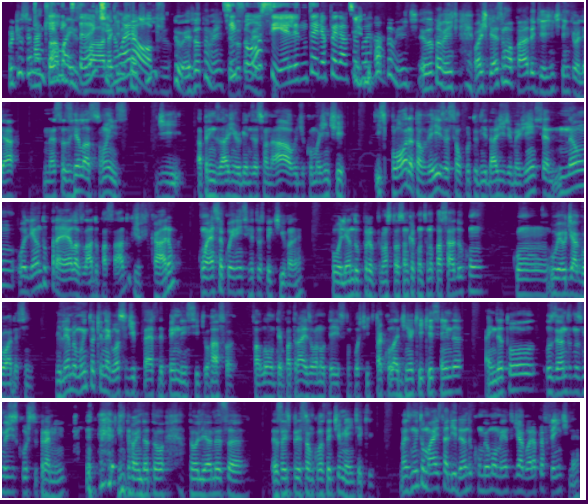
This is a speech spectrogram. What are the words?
Porque você não naquele tá mais instante, lá, não era instante. óbvio. Exatamente. Se exatamente. fosse, ele não teria pegado o sabão errado. Exatamente, exatamente. Eu acho que essa é uma parada que a gente tem que olhar nessas relações de aprendizagem organizacional, de como a gente explora talvez essa oportunidade de emergência, não olhando para elas lá do passado, que já ficaram, com essa coerência retrospectiva, né? Olhando para uma situação que aconteceu no passado com, com o eu de agora, assim. Me lembra muito aquele negócio de path dependency que o Rafa falou um tempo atrás, eu anotei isso no post-it, tá coladinho aqui, que esse ainda, ainda tô usando nos meus discursos para mim. então ainda tô, tô olhando essa, essa expressão constantemente aqui. Mas muito mais tá lidando com o meu momento de agora para frente, né?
